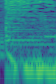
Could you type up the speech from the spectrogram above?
Bye.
